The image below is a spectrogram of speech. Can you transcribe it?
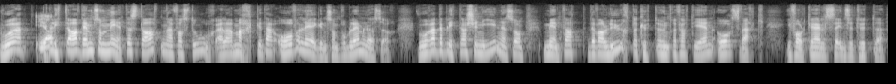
Hvor er det ja. blitt av dem som mente staten er for stor, eller markedet er overlegen som problemløser? Hvor er det blitt av geniene som mente at det var lurt å kutte 141 årsverk i Folkehelseinstituttet,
